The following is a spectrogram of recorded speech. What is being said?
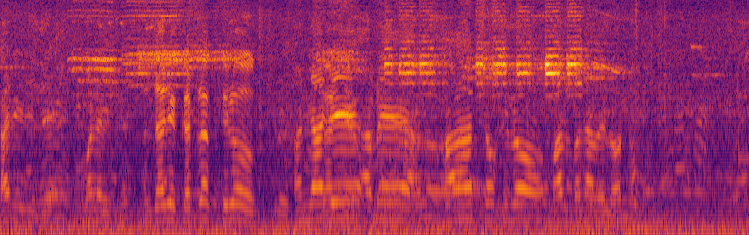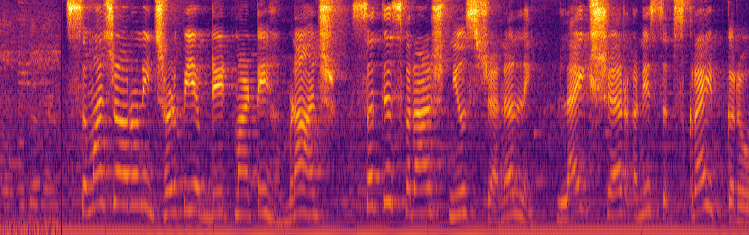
સારી રીતે મળેલ છે. અંદાજે કેટલા કિલો અંદાજે અમે સાડા આઠસો કિલો માલ બનાવેલો હતો. સમાચારોની ઝડપી અપડેટ માટે હમણાં જ સત્ય સ્વરાજ ન્યૂઝ ચેનલને લાઇક શેર અને સબસ્ક્રાઇબ કરો.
